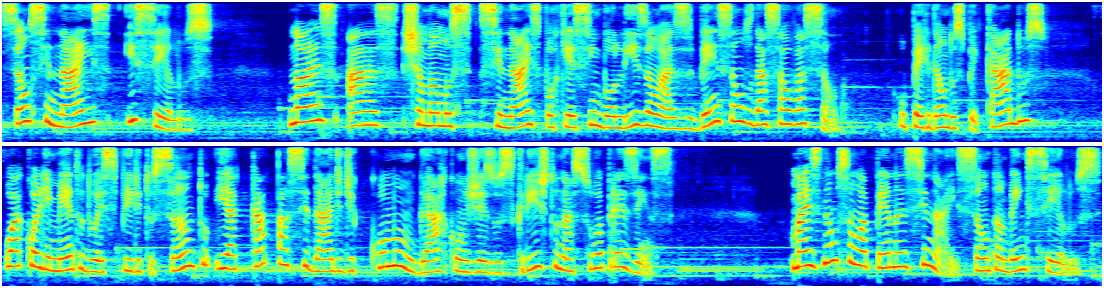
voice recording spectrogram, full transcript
São sinais e selos. Nós as chamamos sinais porque simbolizam as bênçãos da salvação, o perdão dos pecados, o acolhimento do Espírito Santo e a capacidade de comungar com Jesus Cristo na sua presença. Mas não são apenas sinais, são também selos.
